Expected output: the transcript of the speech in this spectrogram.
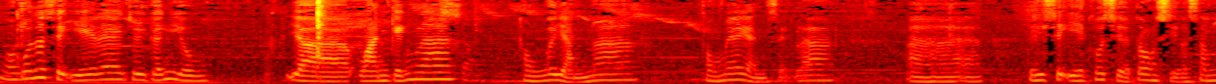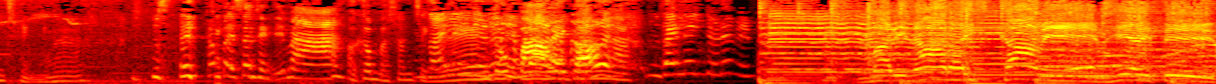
我覺得食嘢咧最緊要誒環境啦，同個人啦，同咩人食啦，誒、你食嘢嗰時候當時個心情啦。今日心情點啊？我今日心情唔使拎靚住啲麵到爆嚟包嚟講講啊！唔使拎住啲面包。Marinara is coming. Here it is.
